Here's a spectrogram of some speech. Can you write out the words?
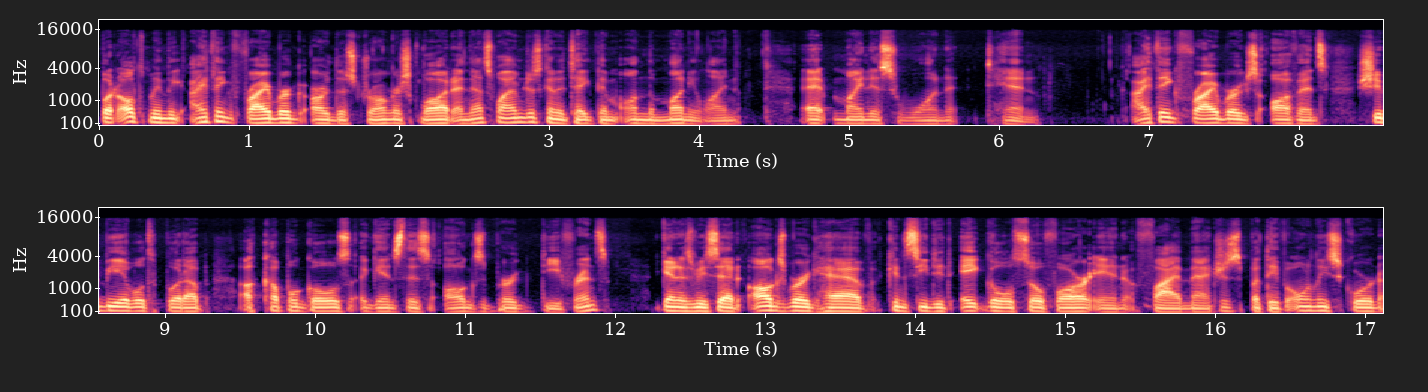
But ultimately, I think Freiburg are the stronger squad, and that's why I'm just going to take them on the money line at minus 110. I think Freiburg's offense should be able to put up a couple goals against this Augsburg defense. Again, as we said, Augsburg have conceded eight goals so far in five matches, but they've only scored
